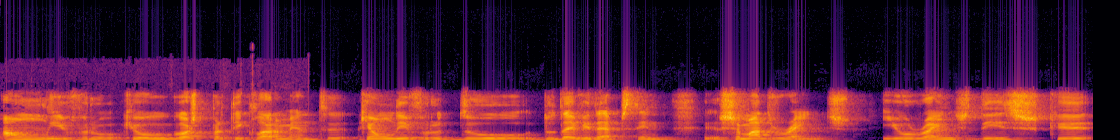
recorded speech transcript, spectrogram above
Há um livro que eu gosto particularmente, que é um livro do, do David Epstein, chamado Range. E o Range diz que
